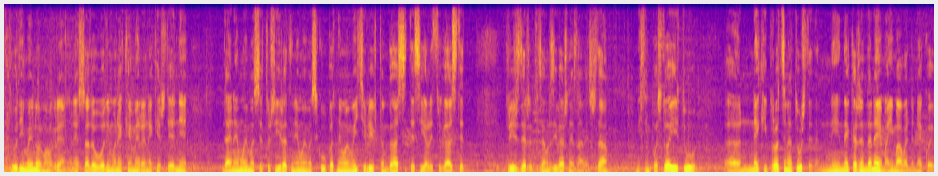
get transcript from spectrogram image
da ljudi imaju normalno grejanje. Ne sada uvodimo neke mere, neke štednje, daj nemojmo se tuširati, nemojmo se kupati, nemojmo ići liftom, gasite sijalicu, gasite frižder, zamrzivaš, ne znam već šta. Mislim, postoji tu e, neki procenat uštede. Ne kažem da nema, ima valjda neko je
